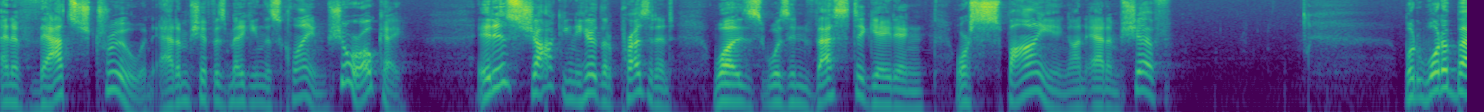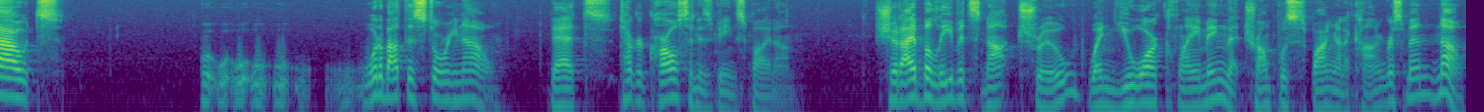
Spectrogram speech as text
And if that's true, and Adam Schiff is making this claim, sure, okay. It is shocking to hear that a president was was investigating or spying on Adam Schiff. But what about what about this story now that Tucker Carlson is being spied on? Should I believe it's not true when you are claiming that Trump was spying on a congressman? No.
